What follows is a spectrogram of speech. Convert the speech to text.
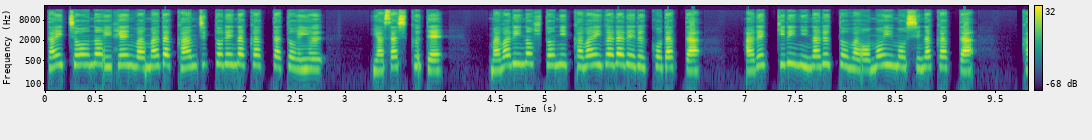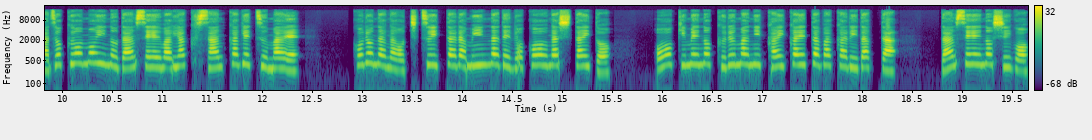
体調の異変はまだ感じ取れなかったという。優しくて、周りの人に可愛がられる子だった。あれっきりになるとは思いもしなかった。家族思いの男性は約3ヶ月前、コロナが落ち着いたらみんなで旅行がしたいと、大きめの車に買い替えたばかりだった。男性の死後、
